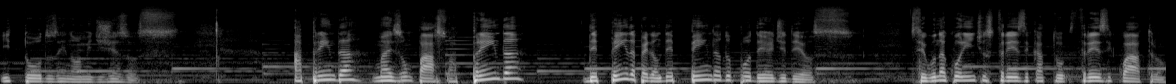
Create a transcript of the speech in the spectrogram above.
e todos em nome de Jesus. Aprenda mais um passo. Aprenda, dependa, perdão, dependa do poder de Deus. 2 Coríntios 13, 14, 13 4.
